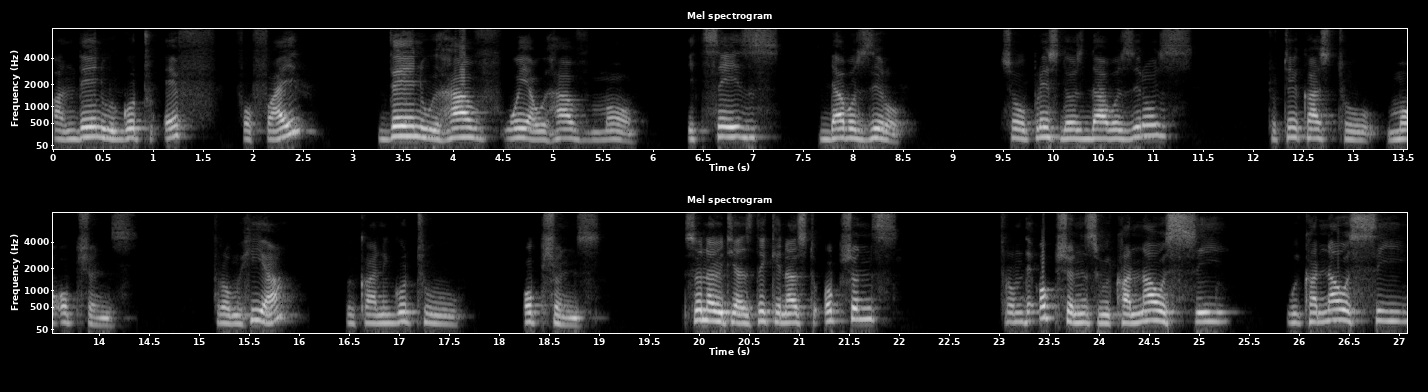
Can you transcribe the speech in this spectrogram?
and then we go to F for file. Then we have where we have more. It says double zero. So press those double zeros to take us to more options. From here, we can go to options. So now it has taken us to options. From the options, we can now see we can now see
